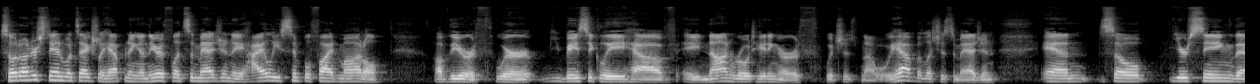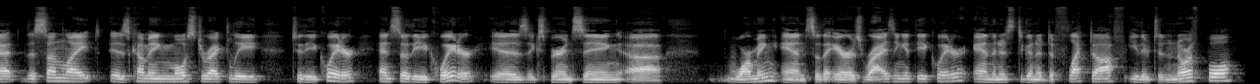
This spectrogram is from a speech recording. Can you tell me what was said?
So, to understand what's actually happening on the Earth, let's imagine a highly simplified model of the Earth where you basically have a non rotating Earth, which is not what we have, but let's just imagine. And so you're seeing that the sunlight is coming most directly to the equator, and so the equator is experiencing uh, warming, and so the air is rising at the equator, and then it's going to deflect off either to the North Pole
